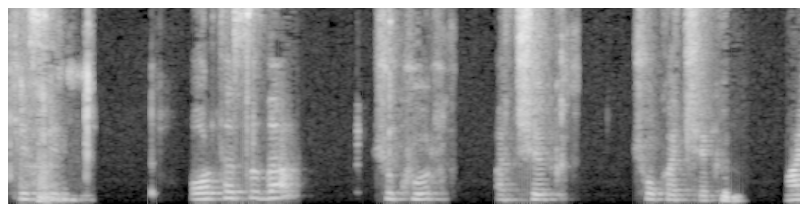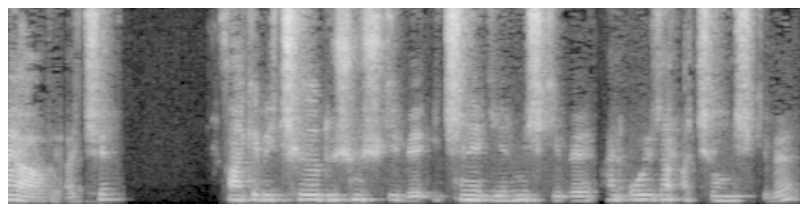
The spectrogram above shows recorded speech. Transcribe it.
kesilmiş. Ortası da çukur, açık, çok açık, bayağı bir açık. Sanki bir çığ düşmüş gibi, içine girmiş gibi. Hani o yüzden açılmış gibi.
